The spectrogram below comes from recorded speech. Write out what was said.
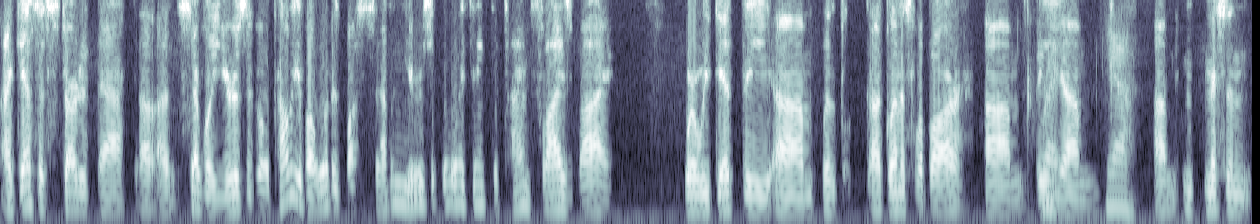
I guess it started back uh, uh, several years ago, probably about what is about seven years ago. I think the time flies by, where we did the um, with uh, Glennis Labar, um, the right. yeah mission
